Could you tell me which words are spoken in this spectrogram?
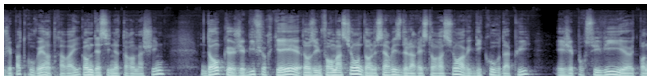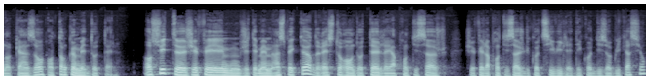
J'ai pas trouvé un travail comme dessinateur en machine. Donc, j'ai bifurqué dans une formation dans le service de la restauration avec des cours d'appui et j'ai poursuivi pendant 15 ans en tant que maître d'hôtel. Ensuite, j'ai fait, j'étais même inspecteur de restaurants, d'hôtels et apprentissage. J'ai fait l'apprentissage du code civil et des codes des obligations.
